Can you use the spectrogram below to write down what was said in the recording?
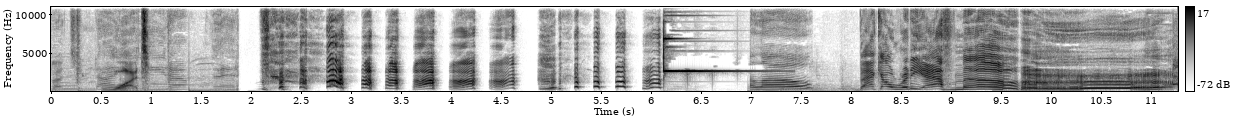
Zane! What? Hello? Back already, Aphmau!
